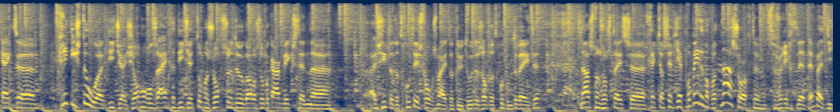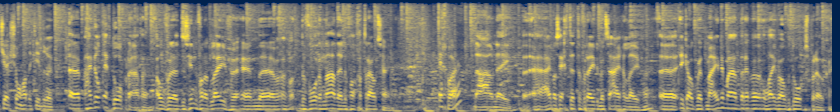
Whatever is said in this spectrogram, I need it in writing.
Kijkt eh, kritisch toe, eh, DJ Jean. Hoe onze eigen DJ Thomas Robson natuurlijk alles door elkaar mixt. En eh, hij ziet dat het goed is volgens mij tot nu toe. Dat is altijd goed om te weten. Naast ons nog steeds uh, Gertjan zegt... jij probeerde nog wat nazorg te, te verrichten net, hè? Bij DJ Jean had ik de indruk. Uh, hij wil echt doorpraten over de zin van het leven... en uh, de voor- en nadelen van getrouwd zijn. Echt waar? Nou, nee. hij was echt tevreden met zijn eigen leven. ik ook met meiden, maar daar hebben we al even over doorgesproken.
